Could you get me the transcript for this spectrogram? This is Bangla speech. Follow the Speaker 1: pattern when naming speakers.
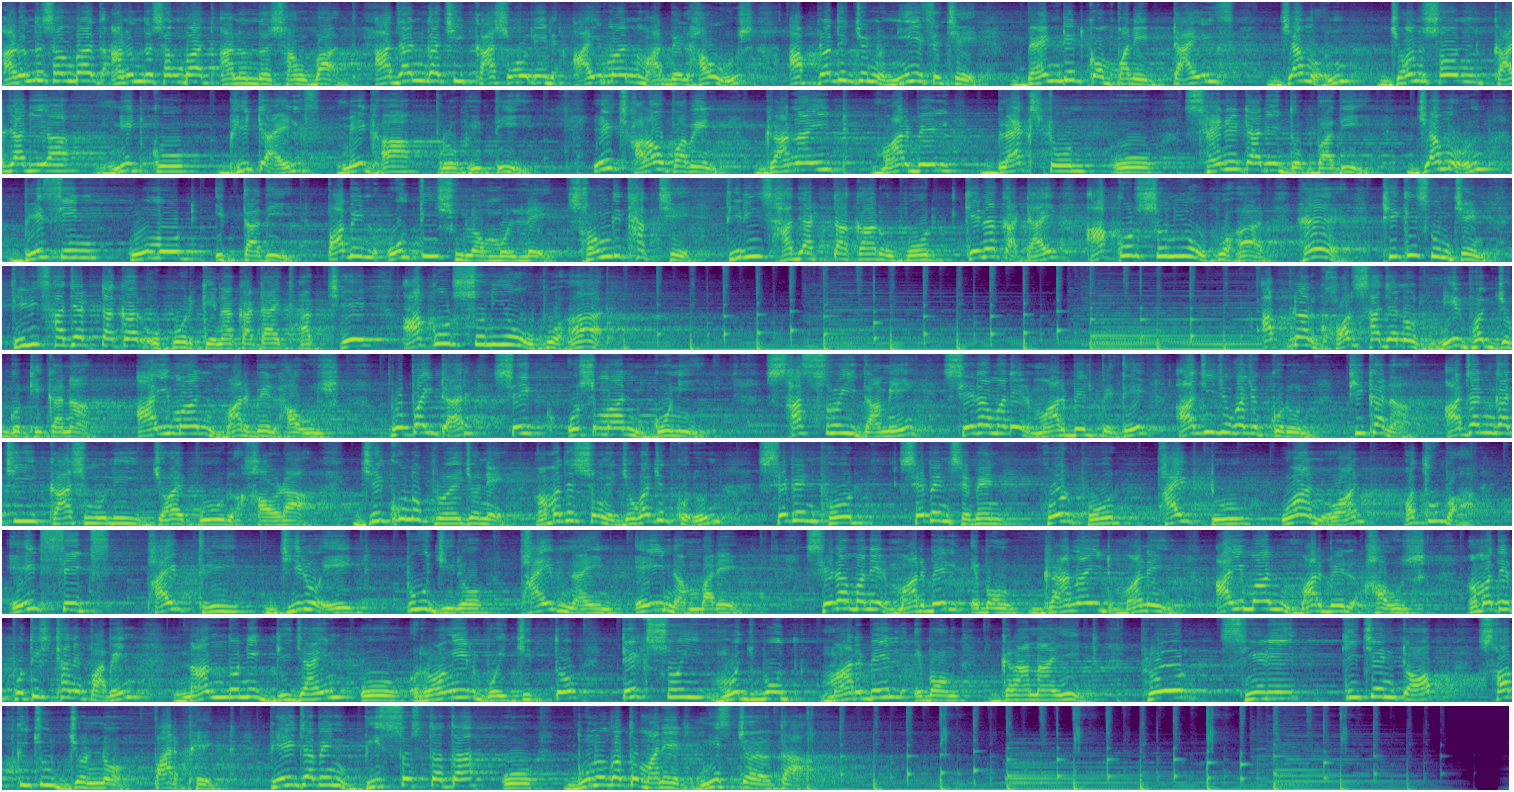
Speaker 1: আনন্দ সংবাদ আনন্দ সংবাদ আনন্দ সংবাদ। আজানগাছি কাশমলির আইমান মার্বেল হাউস আপনাদের জন্য নিয়ে এসেছে ব্র্যান্ডেড কোম্পানির টাইলস, যেমন জনসন, কাজারিয়া, নিটকো, ভিটাইলস, মেঘা প্রভৃতি। এছাড়াও পাবেন গ্রানাইট, মার্বেল, ব্ল্যাকস্টোন ও স্যানিটারি দ্রব্যাদি, যেমন বেসিন কোমোড ইত্যাদি পাবেন অতি সুলভ মূল্যে। সঙ্গে থাকছে তিরিশ হাজার টাকার উপর কেনাকাটায় আকর্ষণীয় উপহার। হ্যাঁ ঠিকই শুনছেন, তিরিশ হাজার টাকার উপর কেনাকাটায় থাকছে আকর্ষণীয় উপহার। আপনার ঘর সাজানোর নির্ভরযোগ্য ঠিকানা Aiman marble house. Proprietor Sheikh Osman Gani. সাশ্রয়ী দামে সেরা মানের মার্বেল পেতে আজই যোগাযোগ করুন। ঠিকানা আজানগাছি, কাশমুলি, জয়পুর, হাওড়া। যে কোনো প্রয়োজনে আমাদের সঙ্গে যোগাযোগ করুন seven four seven seven four four five two one one অথবা eight six five three zero eight two zero five nine এই নাম্বারে। সেরা মানের মার্বেল এবং গ্রানাইট মানেই আইমান মার্বেল হাউস। আমাদের প্রতিষ্ঠানে পাবেন নান্দনিক ডিজাইন ও রঙের বৈচিত্র্য, টেকসই, মজবুত মার্বেল এবং গ্রানাইট, ফ্লোর, সিঁড়ি, কিচেন টপ সব কিছুর জন্য পারফেক্ট। পেয়ে যাবেন বিশ্বস্ততা ও গুণগত মানের নিশ্চয়তা।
